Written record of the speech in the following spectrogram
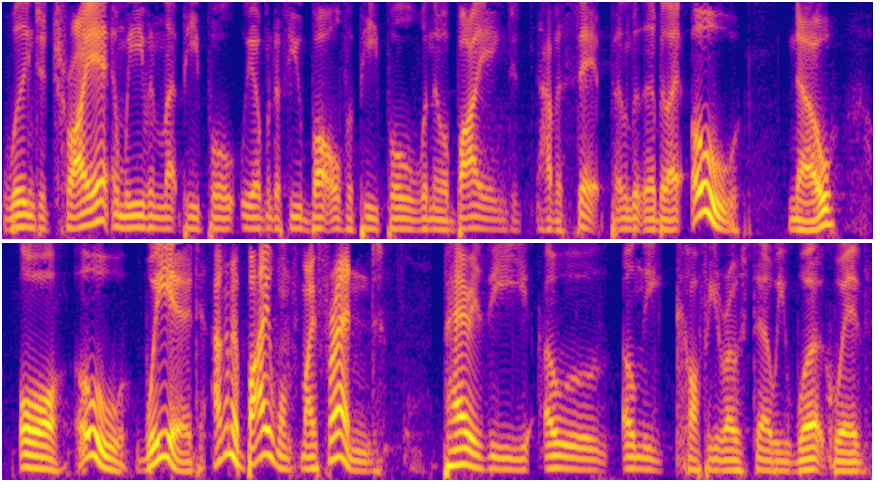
willing to try it, and we even let people. We opened a few bottles for people when they were buying to have a sip, and they'll be like, "Oh, no," or "Oh, weird. I'm going to buy one for my friend." Per is the only coffee roaster we work with.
